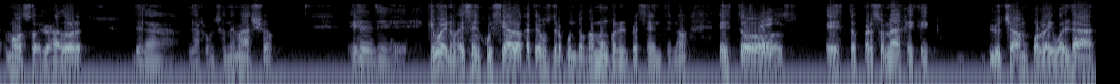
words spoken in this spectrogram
hermoso el orador de la, Revolución de Mayo. Este, que bueno es enjuiciado acá tenemos otro punto en común con el presente no estos estos personajes que luchaban por la igualdad,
